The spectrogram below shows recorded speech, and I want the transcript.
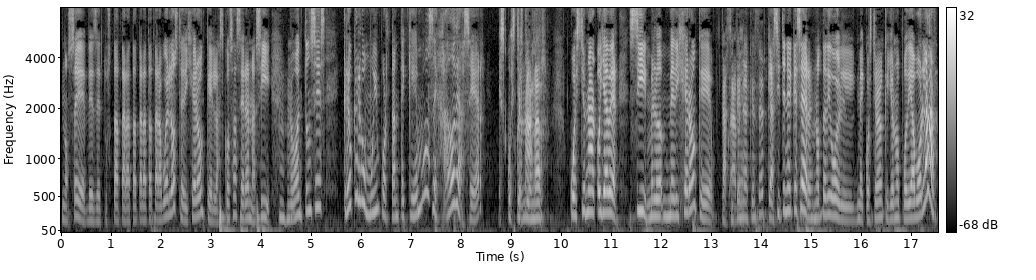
no sé, desde tus tatara, tatara, tatarabuelos te dijeron que las cosas eran así, ¿no? Entonces, creo que algo muy importante que hemos dejado de hacer es cuestionar. Cuestionar. Cuestionar. Oye, a ver, sí, me, lo, me dijeron que... Casi tenía ver, que ser. que así tenía que ser. No te digo, el, me cuestionaron que yo no podía volar,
